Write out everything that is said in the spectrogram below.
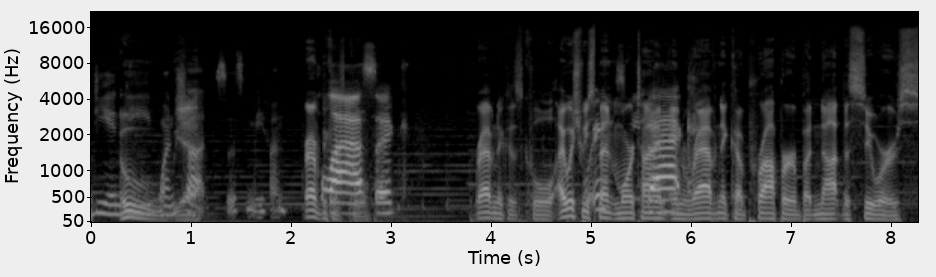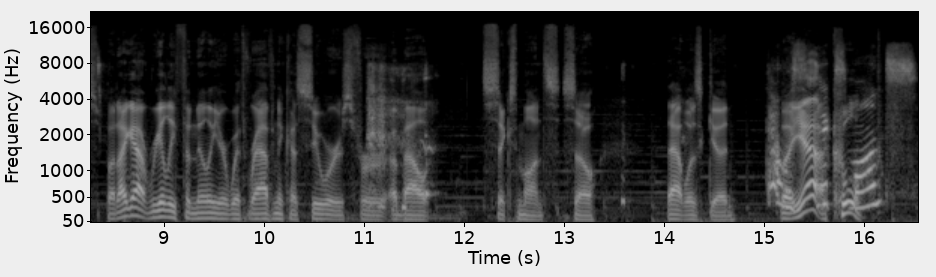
d&d one yeah. shot so it's gonna be fun Ravnica's Classic. Cool. Ravnica's cool. I wish we spent more me time in. Ravnica proper, but not the sewers. But I got really familiar with Ravnica sewers for about six months, so that was good. That But was yeah, six cool. months.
